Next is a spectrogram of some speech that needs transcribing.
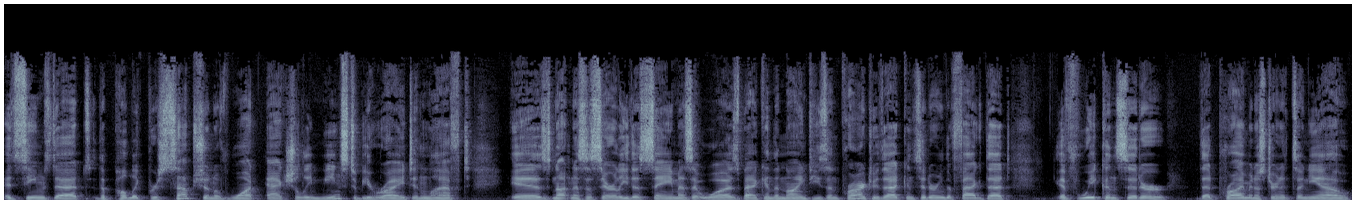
it seems that the public perception of what actually means to be right and left is not necessarily the same as it was back in the 90s and prior to that, considering the fact that if we consider that Prime Minister Netanyahu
